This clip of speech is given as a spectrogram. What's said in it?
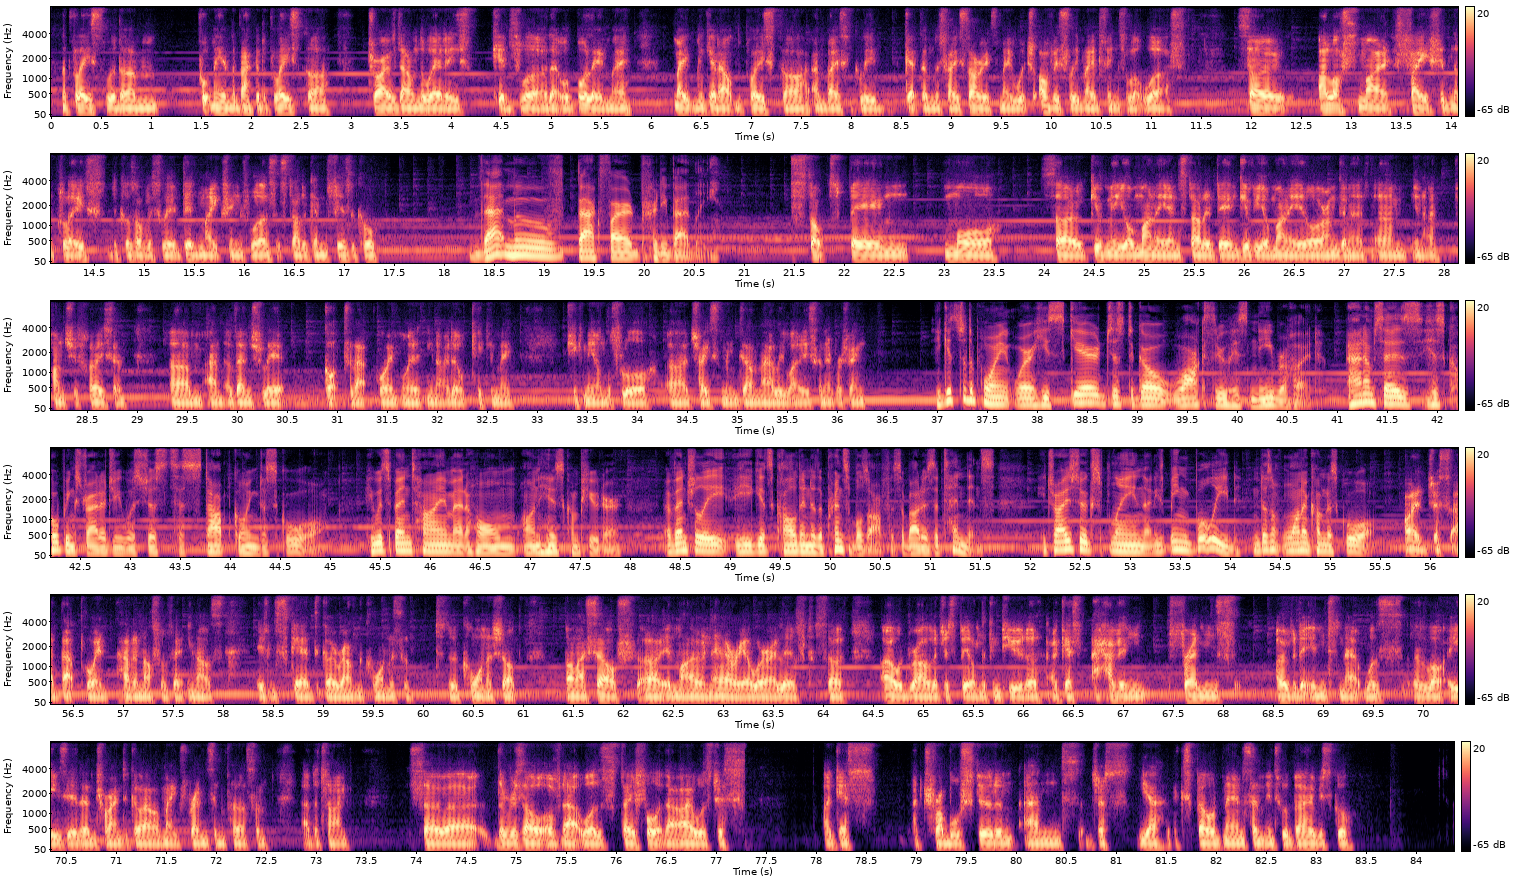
The police would um, put me in the back of the police car drive down to where these kids were that were bullying me, make me get out the police car and basically get them to say sorry to me, which obviously made things a lot worse. So I lost my faith in the police because obviously it did make things worse. It started getting physical. That move backfired pretty badly. Stopped being more. So give me your money and started being give you your money or I'm going to, um, you know, punch your face in. Um, and eventually it got to that point where, you know, they were kicking me, kicking me on the floor, uh, chasing me down alleyways and everything. He gets to the point where he's scared just to go walk through his neighborhood. Adam says his coping strategy was just to stop going to school. He would spend time at home on his computer. Eventually, he gets called into the principal's office about his attendance. He tries to explain that he's being bullied and doesn't want to come to school. I just, at that point, had enough of it. You know, I was even scared to go around the corner to, to the corner shop by myself uh, in my own area where I lived. So I would rather just be on the computer. I guess having friends over the internet was a lot easier than trying to go out and make friends in person at the time. So uh, the result of that was they thought that I was just, I guess, a trouble student and just, yeah, expelled me and sent me to a behavior school.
